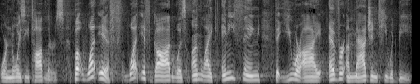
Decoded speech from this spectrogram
or noisy toddlers. But what if, what if God was unlike anything that you or I ever imagined he would be?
